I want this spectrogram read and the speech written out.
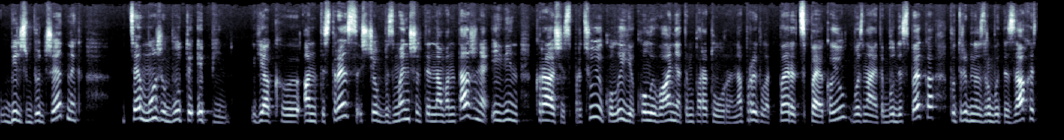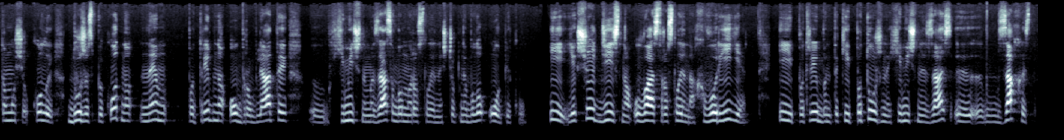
Більш бюджетних це може бути епін як е, антистрес, щоб зменшити навантаження, і він краще спрацює, коли є коливання температури. Наприклад, перед спекою, ви знаєте, буде спека, потрібно зробити захист, тому що коли дуже спекотно, не потрібно обробляти е, хімічними засобами рослини, щоб не було опіку. І якщо дійсно у вас рослина хворіє і потрібен такий потужний хімічний е, захист,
